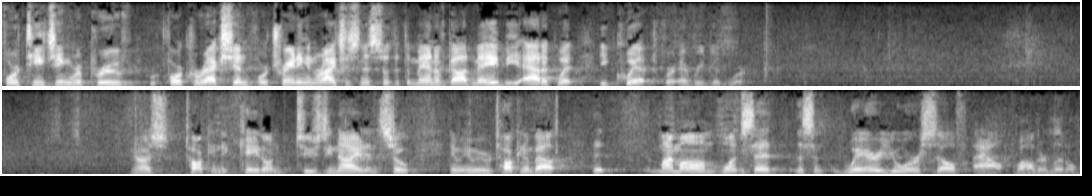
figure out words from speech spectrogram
for teaching, reproof, for correction, for training in righteousness, so that the man of God may be adequate, equipped for every good work. You know, I was talking to Kate on Tuesday night, and so and we were talking about that my mom once said, listen, wear yourself out while they're little.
